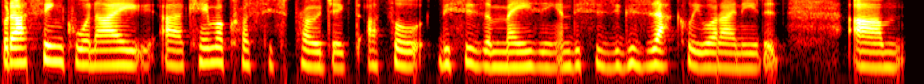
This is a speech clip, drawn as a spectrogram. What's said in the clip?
But I think when I uh, came across this project, I thought this is amazing and this is exactly what I needed. Um,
